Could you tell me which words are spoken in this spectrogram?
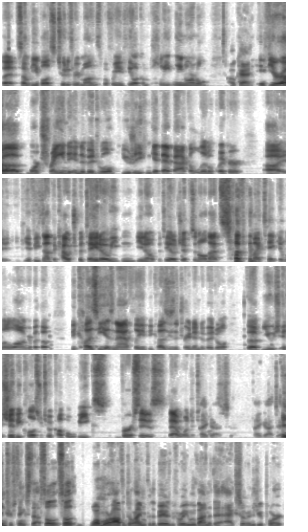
but some people it's two to three months before you feel completely normal. Okay. If you're a more trained individual, usually you can get that back a little quicker. Uh, if he's not the couch potato eating, you know, potato chips and all that stuff, it might take you a little longer. But the because he is an athlete, because he's a trained individual, the huge it should be closer to a couple weeks versus that one to two. I months. gotcha. I gotcha. Interesting stuff. So, so one more offensive lineman for the Bears before we move on to the actual injury report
